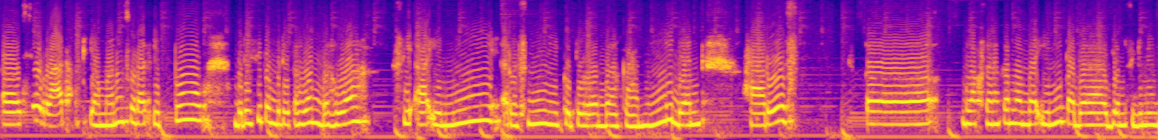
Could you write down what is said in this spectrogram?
uh, surat yang mana surat itu berisi pemberitahuan bahwa si A ini resmi mengikuti lomba kami dan harus uh, melaksanakan lomba ini pada jam segini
